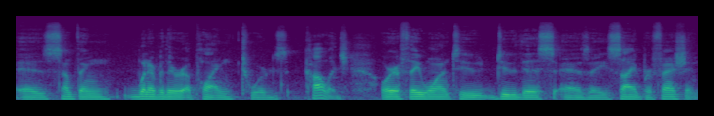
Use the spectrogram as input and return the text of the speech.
as something whenever they're applying towards college or if they want to do this as a side profession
